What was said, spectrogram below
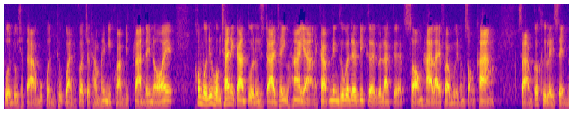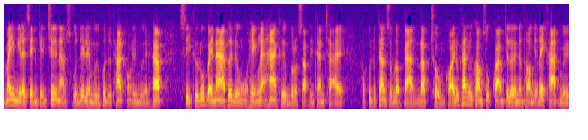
ตรวจดวงชะตาของผู้คนในทุกวันก็จะทำให้มีความผิดพลาดได้น้อย ข้อมูลที่ผมใช้ในการตรวจดวงชะตาใช้อยู่ 5 อย่างนะครับหคือวันเดือนปีเกิดเวลาเกิด 2 ถ่ายลายฝ่ามือทั้งสองข้าง 3 ก็คือลายเซ็นไม่มีลายเซ็นเขียนชื่อนามสกุลด้วยลายมือพุทธทาสของลายมือนะครับ4คือรูปใบหน้าเพื่อดูโงเฮงและ 5 คือโทรศัพท์ที่ท่านใช้ ขอบคุณทุกท่านสำหรับการรับชม ขอให้ทุกท่านมีความสุขความเจริญเงินทองอย่าได้ขาดมือ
